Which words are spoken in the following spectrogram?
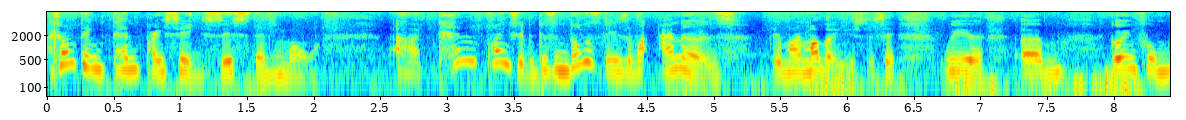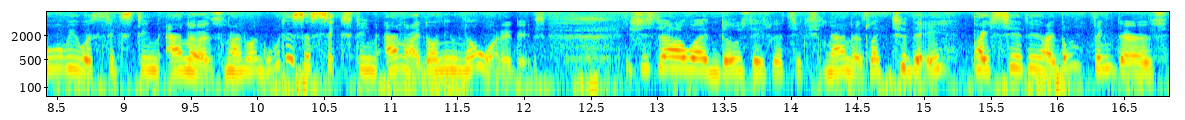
I don't think 10 paise exists anymore. Uh, 10 paise, because in those days, were annas. My mother used to say, We're um, going for a movie with 16 annas. And I'm like, What is a 16 anna? I don't even know what it is. She said, Oh, well, in those days, we had 16 annas. Like today, paise, I don't think there's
